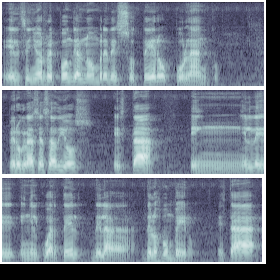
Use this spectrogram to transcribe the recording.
El señor responde al nombre de Sotero Polanco, pero gracias a Dios está en el, cuartel de los bomberos. Está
